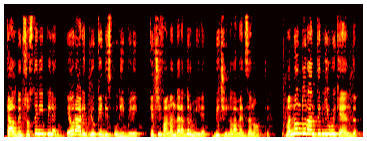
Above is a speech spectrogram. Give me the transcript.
caldo insostenibile e orari più che disponibili che ci fanno andare a dormire vicino alla mezzanotte. Ma non durante gli weekend,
